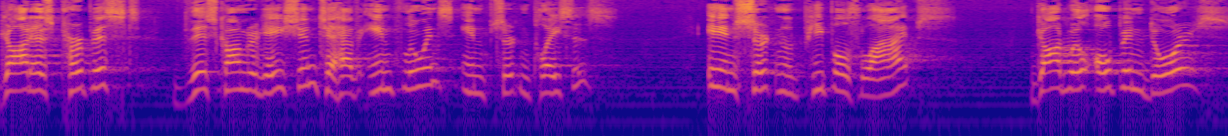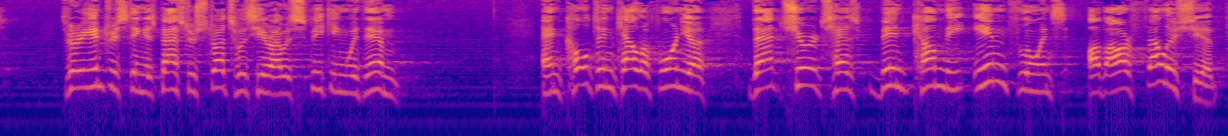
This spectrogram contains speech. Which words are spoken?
God has purposed this congregation to have influence in certain places, in certain people's lives. God will open doors. It's very interesting. As Pastor Strutz was here, I was speaking with him and Colton, California, that church has become the influence of our fellowship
